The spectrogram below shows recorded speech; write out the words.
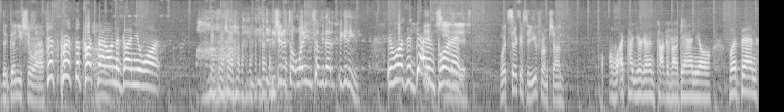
The gun you show off. Just press the touchpad oh. on the gun you want. you should have told. Why didn't you tell me that at the beginning? It wasn't that important. Jesus. What circus are you from, Sean? Oh, I thought you were gonna talk about Daniel, but then.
